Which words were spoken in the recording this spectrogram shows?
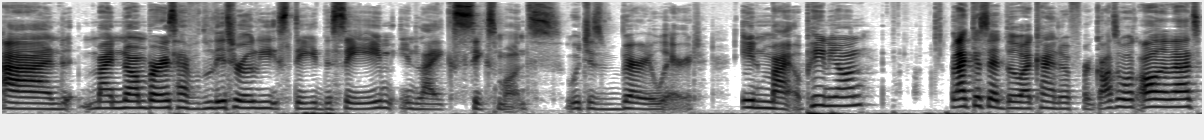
and my numbers have literally stayed the same in like six months, which is very weird in my opinion. Like I said, though, I kind of forgot about all of that.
